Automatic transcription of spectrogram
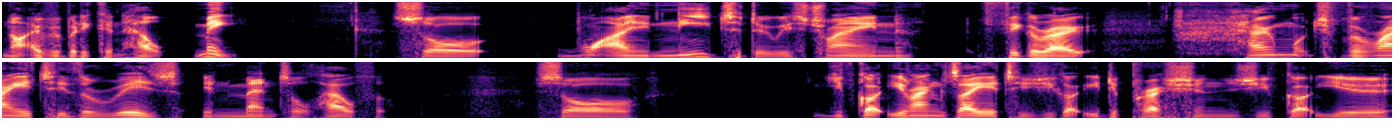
not everybody can help me. So, what I need to do is try and figure out how much variety there is in mental health. So, you've got your anxieties, you've got your depressions, you've got your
